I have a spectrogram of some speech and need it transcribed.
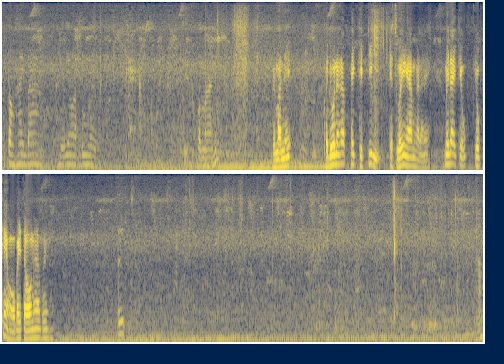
ก็ต้องให้บ้างให้ยอดด้วย ประมาณนี้ประมาณนี้อืม คอยดูนะครับแพ็กเกจจิ้งจะสวยงามขนาดไหนไม่ได้จกจกแค่ห่อใบตองนะครับปึ๊บเนาะ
